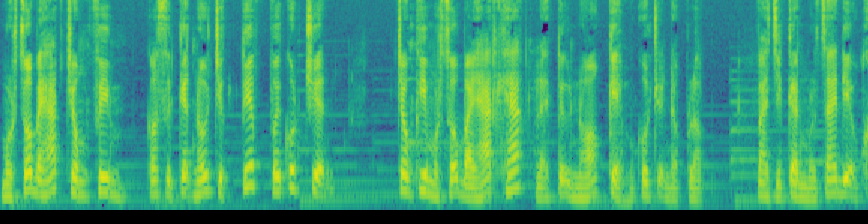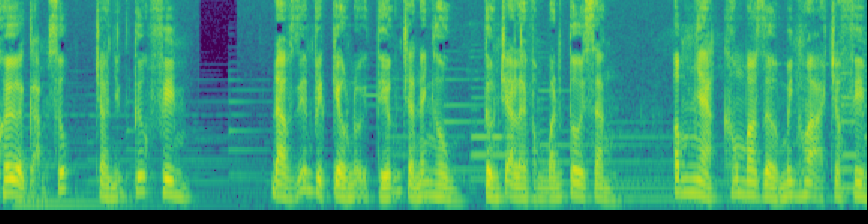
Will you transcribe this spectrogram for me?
Một số bài hát trong phim có sự kết nối trực tiếp với cốt truyện, trong khi một số bài hát khác lại tự nó kể một câu chuyện độc lập và chỉ cần một giai điệu khơi gợi cảm xúc cho những thước phim. Đạo diễn Việt kiều nổi tiếng Trần Anh Hùng từng trả lời phỏng vấn tôi rằng âm nhạc không bao giờ minh họa cho phim.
